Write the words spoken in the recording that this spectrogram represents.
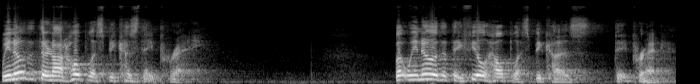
We know that they're not hopeless because they pray. But we know that they feel helpless because they pray.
